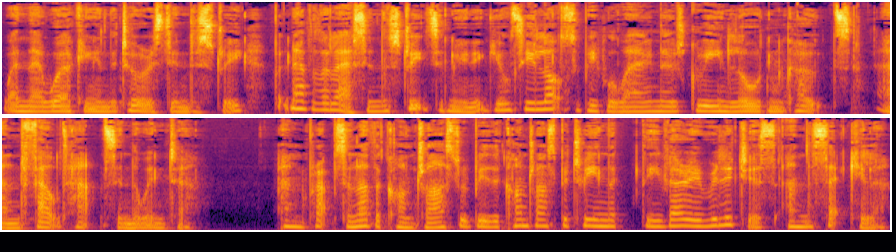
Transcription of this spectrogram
when they're working in the tourist industry, but nevertheless, in the streets of Munich, you'll see lots of people wearing those green Loden coats and felt hats in the winter. And perhaps another contrast would be the contrast between the, the very religious and the secular.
